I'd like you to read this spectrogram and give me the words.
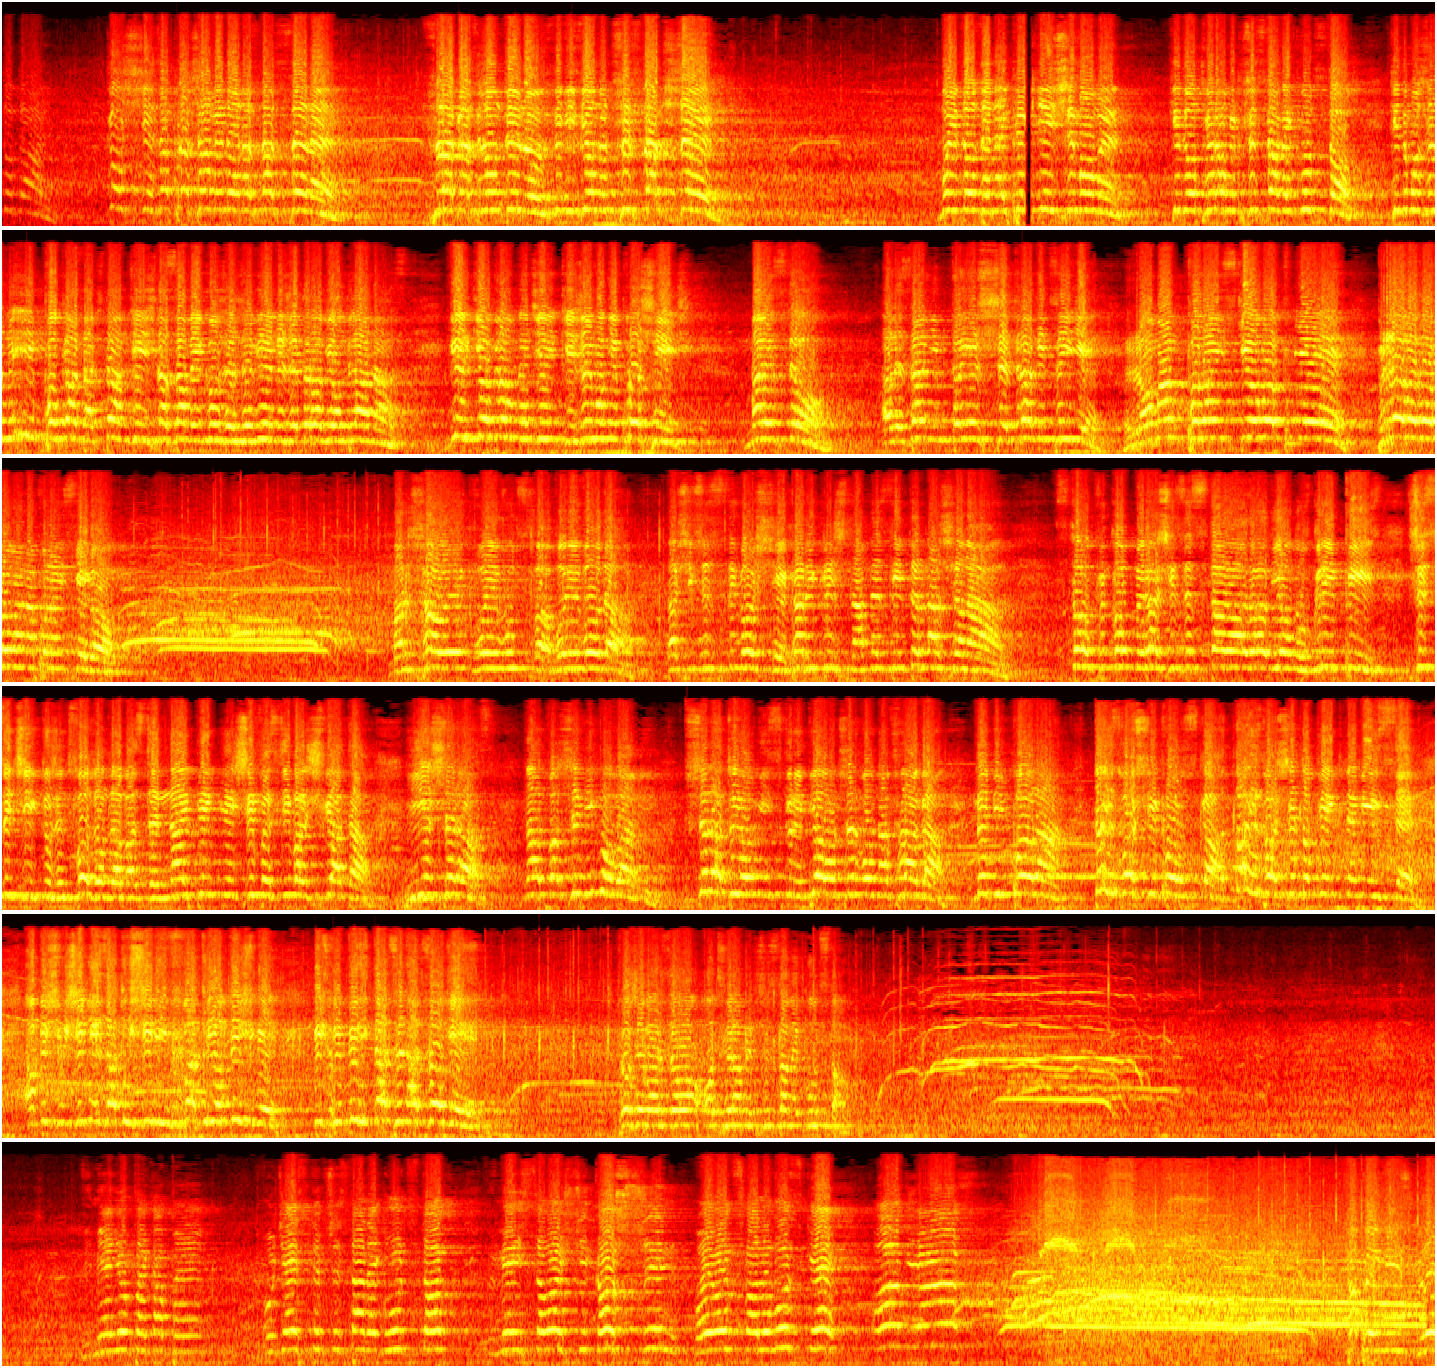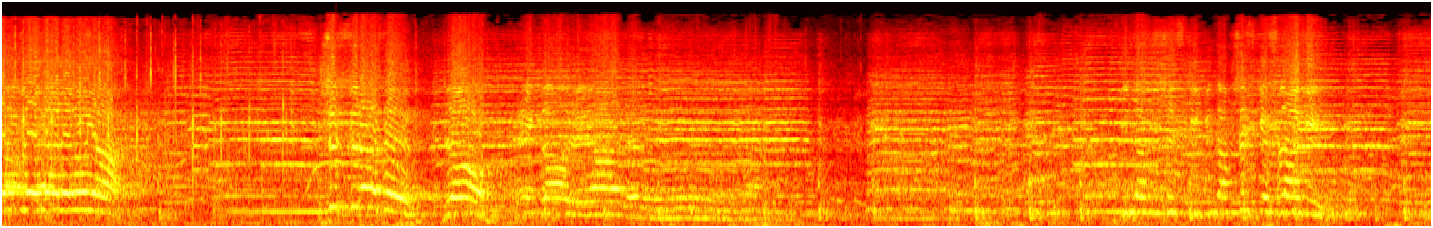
Tutaj, goście, zapraszamy do nas na scenę. Flaga z Londynu, z dywizjonu 303. Moi drodzy, najpiękniejszy moment, kiedy otwieramy przystanek Woodstock, kiedy możemy im pokazać tam gdzieś na samej górze, że wiemy, że to robią dla nas. Wielkie, ogromne dzięki, że mogę prosić maestro, ale zanim to jeszcze tradycyjnie Roman Polański obok mnie. Brawa dla Romana Polańskiego. Marszałek województwa, wojewoda, nasi wszyscy goście, Harry Krishna, Amnesty International, Stok Wykopmy Rasizm ze Stała Radionów, Greenpeace, wszyscy ci, którzy tworzą dla was ten najpiękniejszy festiwal świata. I jeszcze raz, nad waszymi głowami przelatują iskry, biało-czerwona flaga, Made in Poland, to jest właśnie Polska, to jest właśnie to piękne miejsce. Abyśmy się nie zadusili w patriotyzmie, byśmy byli tacy na co dzień. Proszę bardzo, otwieramy przystanek Woodstock. W imieniu PKP 20 przystanek Woodstock w miejscowości Koszczyn, województwo lubuskie. Odjazd!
